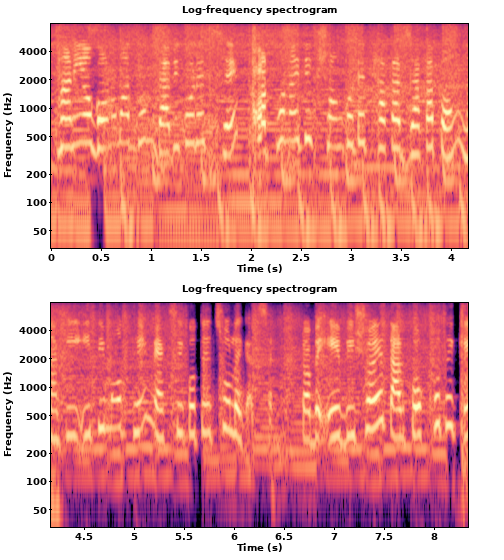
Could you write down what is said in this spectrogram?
স্থানীয় গণমাধ্যম দাবি করেছে, অর্থনৈতিক সংকটে থাকা জাকাপং নাকি ইতিমধ্যেই মেক্সিকোতে চলে গেছেন। তবে এ বিষয়ে তার পক্ষ থেকে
